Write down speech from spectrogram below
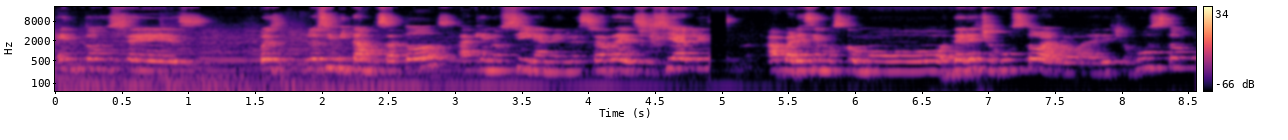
Entonces, pues los invitamos a todos a que nos sigan en nuestras redes sociales. Aparecemos como Derecho Justo, arroba Derecho Justo.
